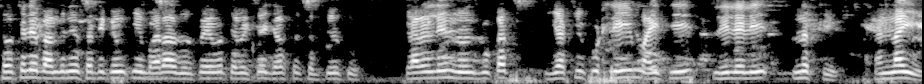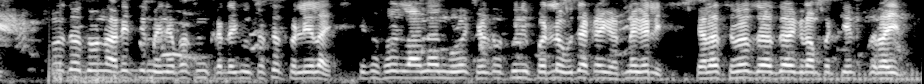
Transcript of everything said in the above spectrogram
शौचालय बांधण्यासाठी कमी कमी बारा हजार रुपये व त्यापेक्षा जास्त खर्च येतो. कार्यालयीन नोंदबुकात याची कुठलीही माहिती लिहिलेली नसते आणि नाही. जवळजवळ दोन अडीच तीन महिन्यापासून खड्डा घेऊन तसंच पडलेलं आहे. इथं सगळं लहान लहान मुलं खेळतो कुणी पडलं उद्या काही घटना घडली त्याला सर्व जबाबदार ग्रामपंचायत राहील.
